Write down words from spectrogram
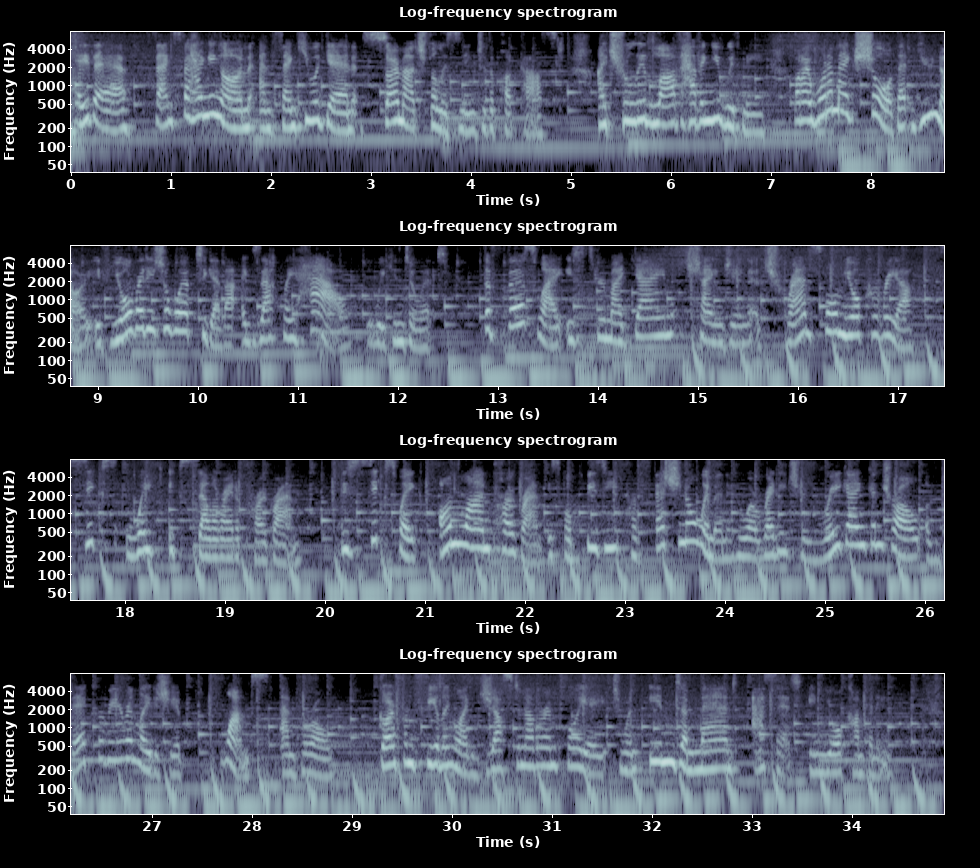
Hey there. Thanks for hanging on, and thank you again so much for listening to the podcast. I truly love having you with me, but I want to make sure that you know if you're ready to work together exactly how we can do it. The first way is through my game changing Transform Your Career six week accelerator program. This six week online program is for busy professional women who are ready to regain control of their career and leadership once and for all. Go from feeling like just another employee to an in demand asset in your company.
